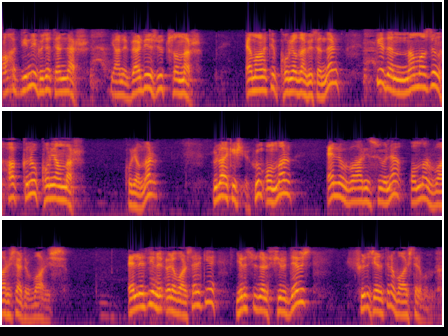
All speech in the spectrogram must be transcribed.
ahdini gözetenler, yani verdiği sözü tutanlar, emaneti koruyanlar, gözetenler, bir de namazın hakkını koruyanlar, koruyanlar, ülâike hum onlar, el varisüne, onlar varislerdir, varis. Ellezine öyle varisler ki, yeri süzler firdevs, Firdevs cennetinin varisleri bunlar.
